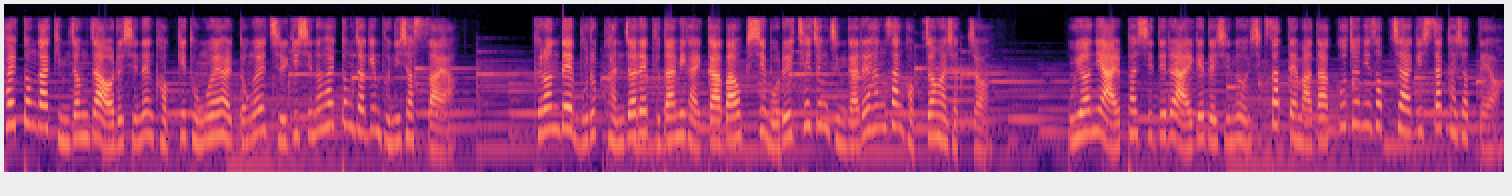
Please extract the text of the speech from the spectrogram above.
활동가 김정자 어르신은 걷기 동호회 활동을 즐기시는 활동적인 분이셨어요. 그런데 무릎 관절에 부담이 갈까봐 혹시 모를 체중 증가를 항상 걱정하셨죠. 우연히 알파CD를 알게 되신 후 식사 때마다 꾸준히 섭취하기 시작하셨대요.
